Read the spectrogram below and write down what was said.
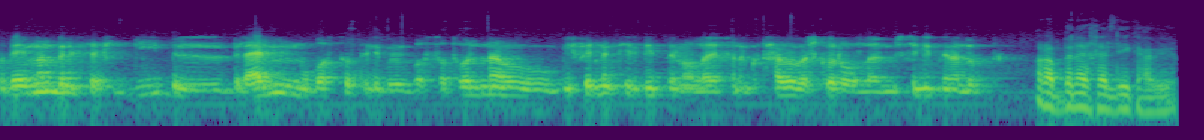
ودايما بنستفيد بيه بال- بالعلم المبسط اللي بيبسطه لنا وبيفيدنا كتير جدا والله. فأنا كنت حابب أشكره والله. ميرسي جدا يا دكتور. ربنا يخليك يا حبيبي.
